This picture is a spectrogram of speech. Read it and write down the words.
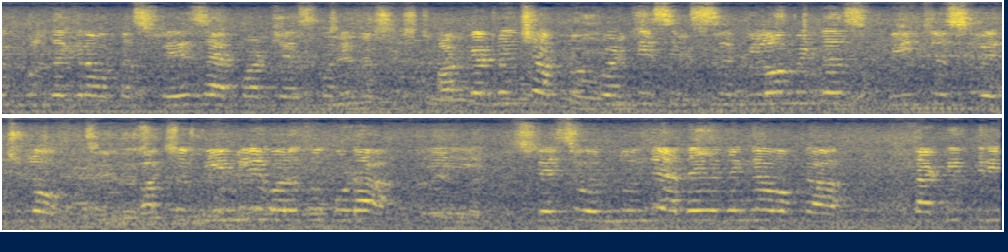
టెంపుల్ దగ్గర ఒక స్టేజ్ ఏర్పాటు చేసుకుని అక్కడి నుంచి up to twenty six kilometres beach స్ట్రెచ్లో లో టు భీమిలి వరకు కూడా ఈ స్ట్రెచ్ ఉంటుంది. అదేవిధంగా ఒక థర్టీ త్రీ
